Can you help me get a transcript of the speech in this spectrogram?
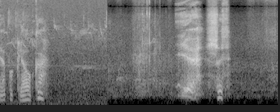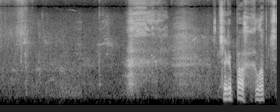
Є покльовка. Є щось. Черепаха, хлопці.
